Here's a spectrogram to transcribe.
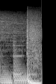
Thank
